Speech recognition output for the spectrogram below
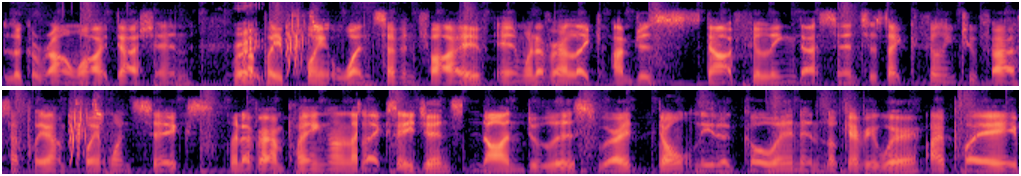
look around while I dash in. I Right. play .175, and whenever I like I'm just not feeling that sense, it's like feeling too fast. I play on .16. Whenever I'm playing on like X agents, non-duelist, where I don't need to go in and look everywhere, I play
